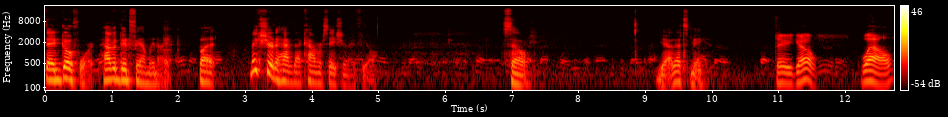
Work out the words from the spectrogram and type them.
Then go for it. Have a good family night. But make sure to have that conversation, I feel. So, yeah, that's me. There you go. Well,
